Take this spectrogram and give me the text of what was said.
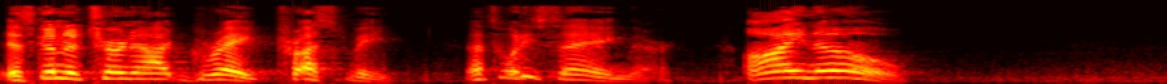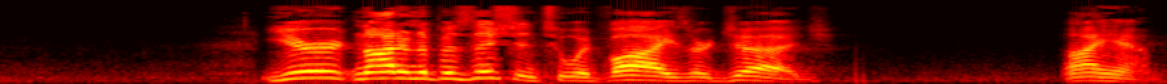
It's going to turn out great. Trust me. That's what he's saying there. I know. You're not in a position to advise or judge. I am.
